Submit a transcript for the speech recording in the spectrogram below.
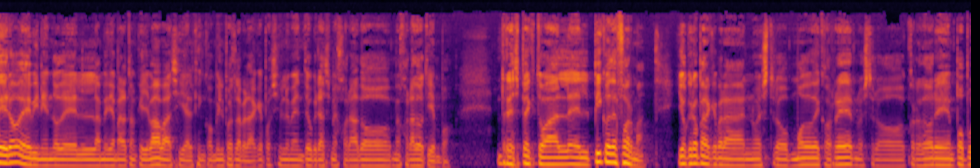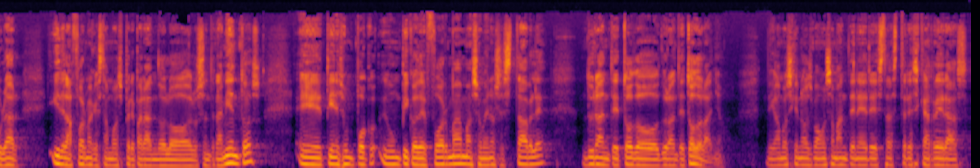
pero viniendo de la media maratón que llevabas y el 5000, pues la verdad que posiblemente hubieras mejorado, mejorado tiempo. Respecto al pico de forma, yo creo para que para nuestro modo de correr, nuestro corredor en popular y de la forma que estamos preparando los entrenamientos, eh, tienes un, poco, un pico de forma más o menos estable durante todo, durante todo el año. Digamos que nos vamos a mantener estas tres carreras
